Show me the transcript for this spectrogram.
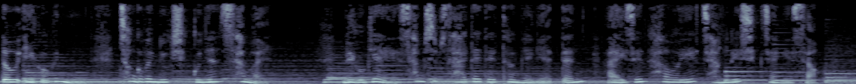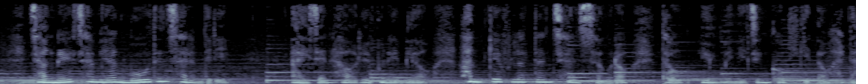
또 이 곡은 1969년 3월 미국의 34대 대통령이었던 아이젠하워의 장례식장에서 장례에 참여한 모든 사람들이 아이젠하워를 보내며 함께 불렀던 찬송으로 더욱 유명해진 곡이기도 하다.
